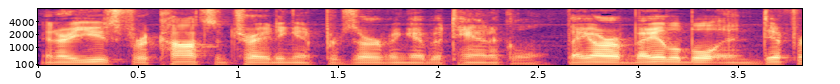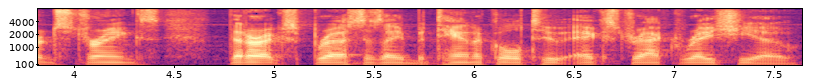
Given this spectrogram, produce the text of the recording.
and are used for concentrating and preserving a botanical. They are available in different strengths that are expressed as a botanical to extract ratio.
